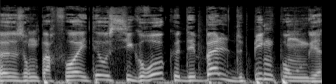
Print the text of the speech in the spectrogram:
euh, ont parfois été aussi gros que des balles de ping-pong.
